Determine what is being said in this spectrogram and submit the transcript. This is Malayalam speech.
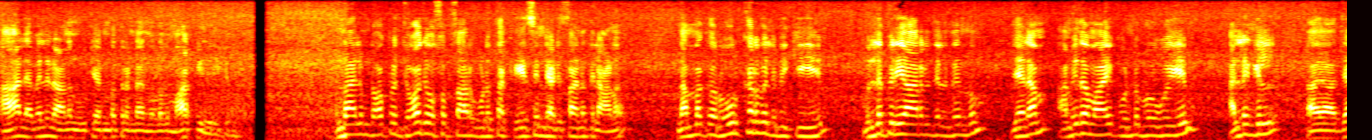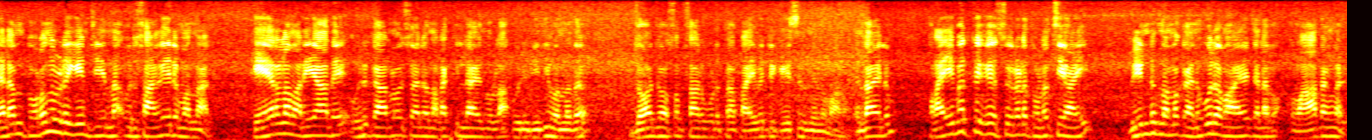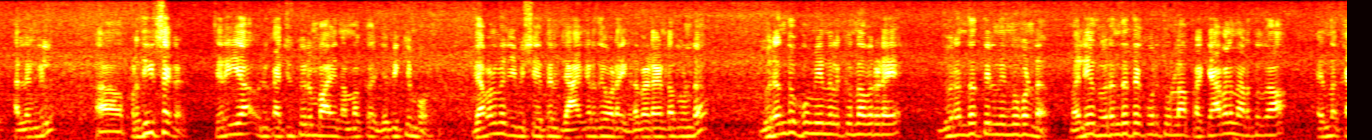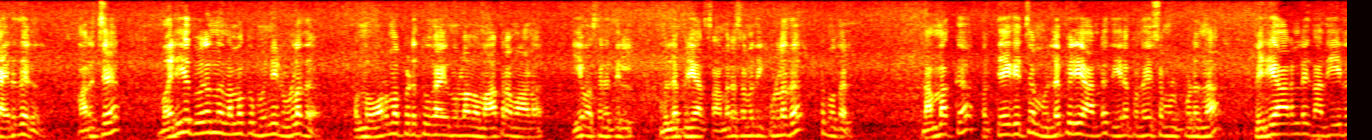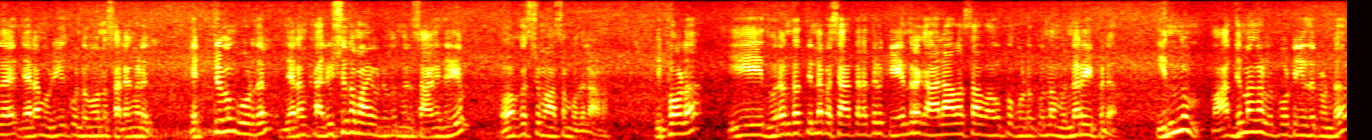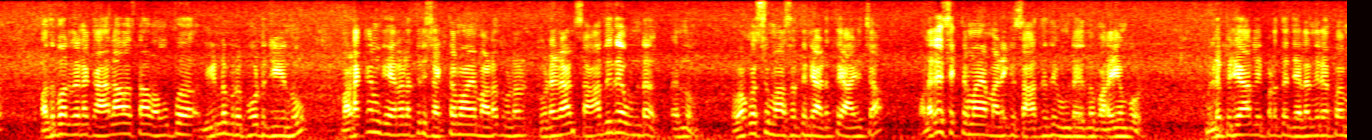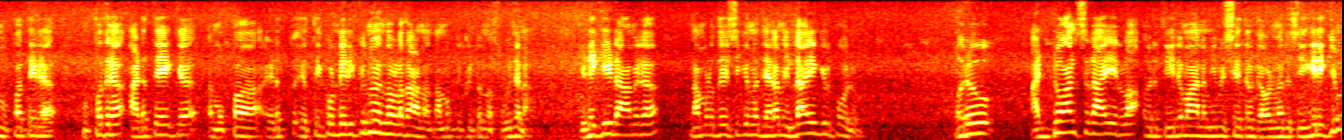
ആ ലെവലിലാണ് നൂറ്റി അൻപത്തിരണ്ട് എന്നുള്ളത് മാർക്ക് ചെയ്തിരിക്കുന്നത്. എന്തായാലും ഡോക്ടർ ജോ ജോസഫ് സാർ കൊടുത്ത കേസിന്റെ അടിസ്ഥാനത്തിലാണ് നമുക്ക് റൂർക്കർവ് കർവ് ലഭിക്കുകയും മുല്ലപ്പെരിയാറിൽ നിന്നും ജലം അമിതമായി കൊണ്ടുപോകുകയും അല്ലെങ്കിൽ ജലം തുറന്നുവിടുകയും ചെയ്യുന്ന ഒരു സാഹചര്യം വന്നാൽ കേരളം അറിയാതെ ഒരു കാരണവശാലും നടക്കില്ല എന്നുള്ള ഒരു വിധി വന്നത് ജോ ജോസഫ് സാർ കൊടുത്ത പ്രൈവറ്റ് കേസിൽ നിന്നുമാണ്. എന്തായാലും പ്രൈവറ്റ് കേസുകളുടെ തുടർച്ചയായി വീണ്ടും നമുക്ക് അനുകൂലമായ ചില വാദങ്ങൾ അല്ലെങ്കിൽ പ്രതീക്ഷകൾ ചെറിയ ഒരു കച്ചിത്തുരുമ്പായി നമുക്ക് ലഭിക്കുമ്പോൾ ഗവൺമെന്റ് ഈ വിഷയത്തിൽ ജാഗ്രതയോടെ ഇടപെടേണ്ടതുണ്ട്. ദുരന്തഭൂമിയിൽ നിൽക്കുന്നവരുടെ ദുരന്തത്തിൽ നിന്നുകൊണ്ട് വലിയ ദുരന്തത്തെക്കുറിച്ചുള്ള പ്രഖ്യാപനം നടത്തുക എന്ന് കരുതരുത്. മറിച്ച് വലിയ ദുരന്തം നമുക്ക് മുന്നിലുള്ളത് ഒന്ന് ഓർമ്മപ്പെടുത്തുക എന്നുള്ളത് മാത്രമാണ് ഈ അവസരത്തിൽ മുല്ലപ്പെരിയാർ സമരസമിതിക്കുള്ളത്. മുതൽ നമുക്ക് പ്രത്യേകിച്ച് മുല്ലപ്പെരിയാറിന്റെ തീരപ്രദേശം ഉൾപ്പെടുന്ന പെരിയാറിന്റെ നദിയിലെ ജലം ഒഴുകിക്കൊണ്ടുപോകുന്ന സ്ഥലങ്ങളിൽ ഏറ്റവും കൂടുതൽ ജലം കലുഷിതമായി ഒഴുകുന്ന ഒരു സാഹചര്യം ഓഗസ്റ്റ് മാസം മുതലാണ്. ഇപ്പോൾ ഈ ദുരന്തത്തിന്റെ പശ്ചാത്തലത്തിൽ കേന്ദ്ര കാലാവസ്ഥാ വകുപ്പ് കൊടുക്കുന്ന മുന്നറിയിപ്പിൽ ഇന്നും മാധ്യമങ്ങൾ റിപ്പോർട്ട് ചെയ്തിട്ടുണ്ട്. അതുപോലെ തന്നെ കാലാവസ്ഥാ വകുപ്പ് വീണ്ടും റിപ്പോർട്ട് ചെയ്യുന്നു. വടക്കൻ കേരളത്തിൽ ശക്തമായ മഴ തുടരാൻ സാധ്യതയുണ്ട് എന്നും ഓഗസ്റ്റ് മാസത്തിന്റെ അടുത്ത ആഴ്ച വളരെ ശക്തമായ മഴയ്ക്ക് സാധ്യതയുണ്ട് എന്ന് പറയുമ്പോൾ മുല്ലപ്പെരിയാറിൽ ഇപ്പോഴത്തെ ജലനിരപ്പ് മുപ്പത്തി മുപ്പതിന് അടുത്തേക്ക് മുപ്പ എടുത്ത് എത്തിക്കൊണ്ടിരിക്കുന്നു എന്നുള്ളതാണ് നമുക്ക് കിട്ടുന്ന സൂചന. ഇടുക്കി ഡാമിൽ നമ്മൾ ഉദ്ദേശിക്കുന്ന ജലം ഇല്ല എങ്കിൽ പോലും ഒരു അഡ്വാൻസ്ഡായുള്ള ഒരു തീരുമാനം ഈ വിഷയത്തിൽ ഗവൺമെന്റ് സ്വീകരിക്കും.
